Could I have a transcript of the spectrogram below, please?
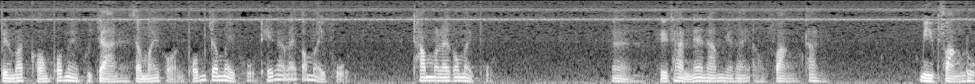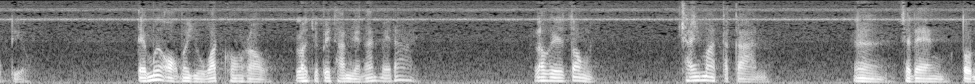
เป็นวัดของพ่อแม่ครูอาจารย์สมัยก่อน ผมจะไม่พูดเห็นอะไรก็ไม่พูดทำอะไรก็ไม่พูด เออที่ท่านแนะนํำยังไงเอาฟังท่าน มีฟังลูกเดียว แต่เมื่อออกมาอยู่วัดของเรา เราจะไปทำอย่างนั้นไม่ได้ เราก็จะต้องใช้มาตรการแสดงตน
